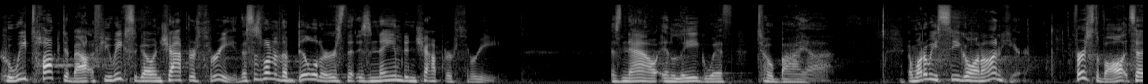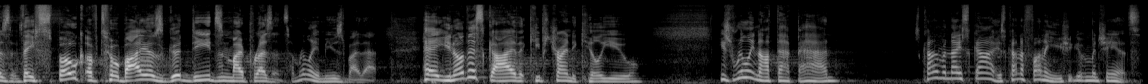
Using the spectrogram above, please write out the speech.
who we talked about a few weeks ago in chapter 3. This is one of the builders that is named in chapter 3, is now in league with Tobiah. And what do we see going on here? First of all, it says, they spoke of Tobiah's good deeds in my presence. I'm really amused by that. Hey, you know this guy that keeps trying to kill you? He's really not that bad. He's kind of a nice guy. He's kind of funny. You should give him a chance.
